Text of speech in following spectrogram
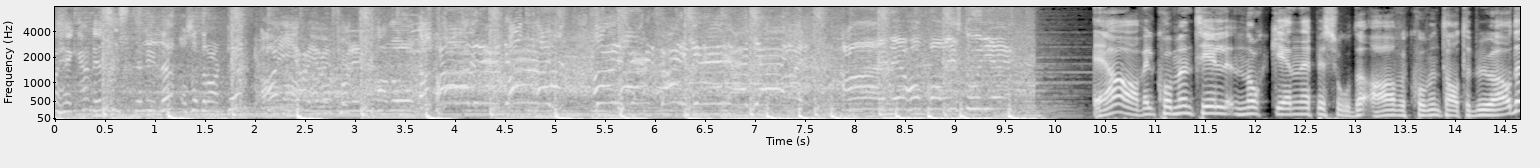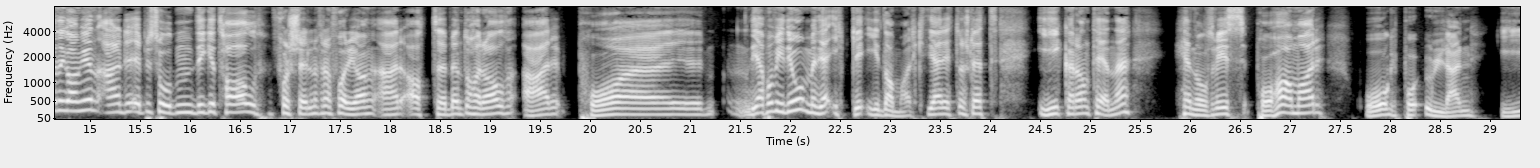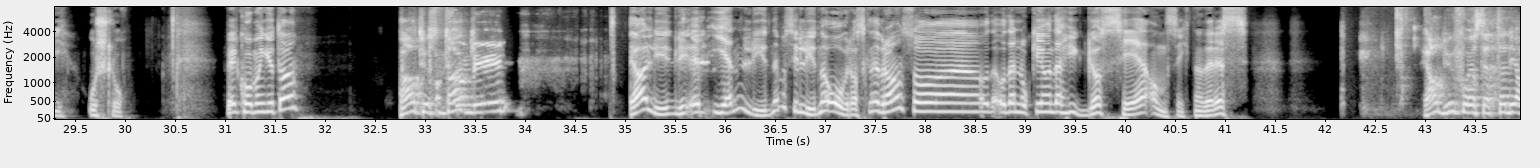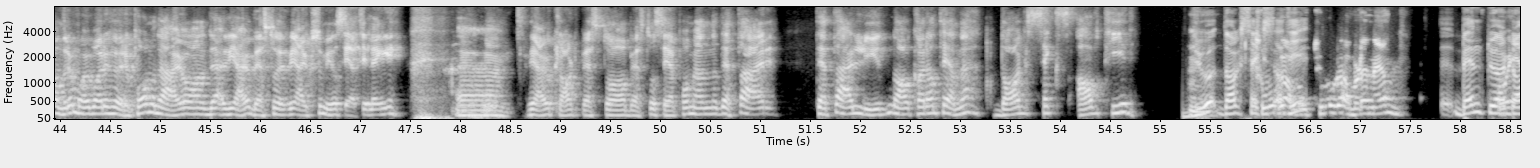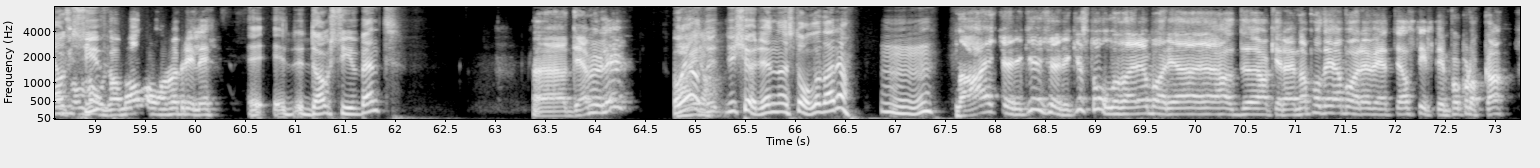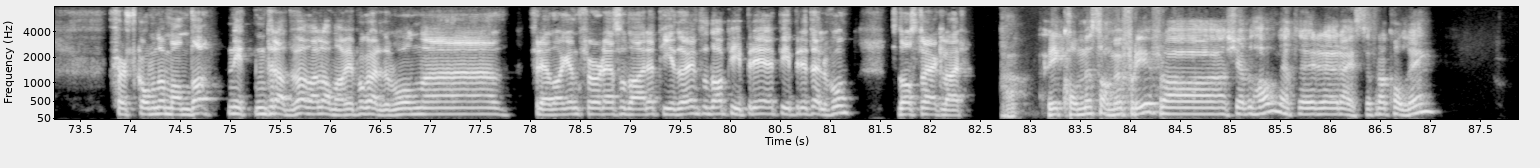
så henger han det siste lille, og så drar han til. Oi, oi, oi, for en kanon! Han redder! Torbjørn Bergerud redder! Er det håndballhistorie? Ja, velkommen til nok en episode av Kommentatorbua. Og denne gangen er episoden digital. Forskjellen fra forrige gang er at Bent og Harald er på eh, De er på video, men de er ikke i Danmark. De er rett og slett i karantene, henholdsvis på Hamar og på Ullern i Oslo. Velkommen, gutta. Ja, tusen takk. Ja, lyd, ly, eh, igjen, lyden, jeg må si, lyden er overraskende bra, så, og det er nok en gang det er hyggelig å se ansiktene deres. Ja, du får jo sett det, de andre må jo bare høre på, men det er jo, det, vi, er jo best, å- vi er jo ikke så mye å se til lenger. Uh, vi er jo klart best å, best å se på, men dette er, dette er lyden av karantene. Dag seks av ti. Du, dag seks av ti. to gamle menn Bent, du er og en dag sånn syv. halvgammal og med briller. Eh, eh, Dag syv, Bent. Uh, det er mulig. Å ja, du, du kjører en Ståle der, ja. Mm. Nei, jeg kjører ikke, jeg kjører ikke Ståle der. Jeg, bare, jeg, har ikke regna på det. Jeg bare vet jeg har stilt inn på klokka. Førstkommende mandag 1930. Da landa vi på Gardermoen uh, fredagen før det, så da er det ti døgn. Så da piper det piper i telefon. Så da står jeg klar. Ja. Vi kom med samme fly fra København etter reise fra Kolling.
